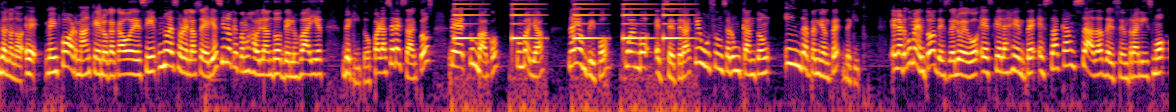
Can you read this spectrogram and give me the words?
no, no, no. Eh, me informan que lo que acabo de decir no es sobre la serie, sino que estamos hablando de los valles de Quito. Para ser exactos, de Tumbaco, Cumbayá, Nayon Pifo, Puembo, etcétera, que buscan ser un cantón independiente de Quito. El argumento, desde luego, es que la gente está cansada del centralismo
